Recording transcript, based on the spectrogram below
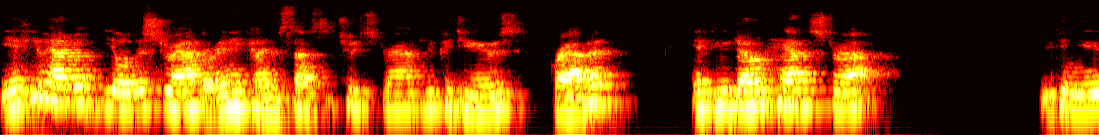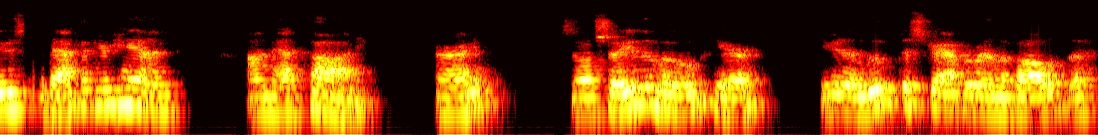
If you have a yoga strap or any kind of substitute strap you could use, grab it. If you don't have a strap, you can use the back of your hand on that thigh, all right? So I'll show you the move here. You're gonna loop the strap around the ball of the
